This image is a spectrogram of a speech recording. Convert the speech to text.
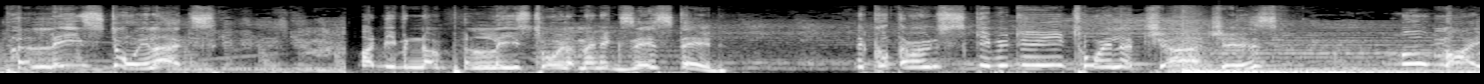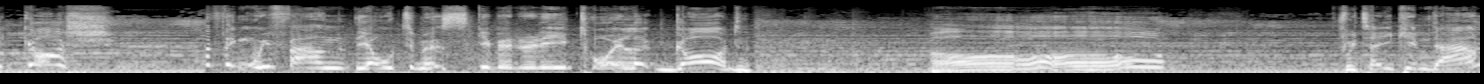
police toilet. I didn't even know police toilet men existed. They've got their own skibidi toilet churches. Oh my gosh. I think we found the ultimate skibidi toilet god. Oh. If we take him down,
